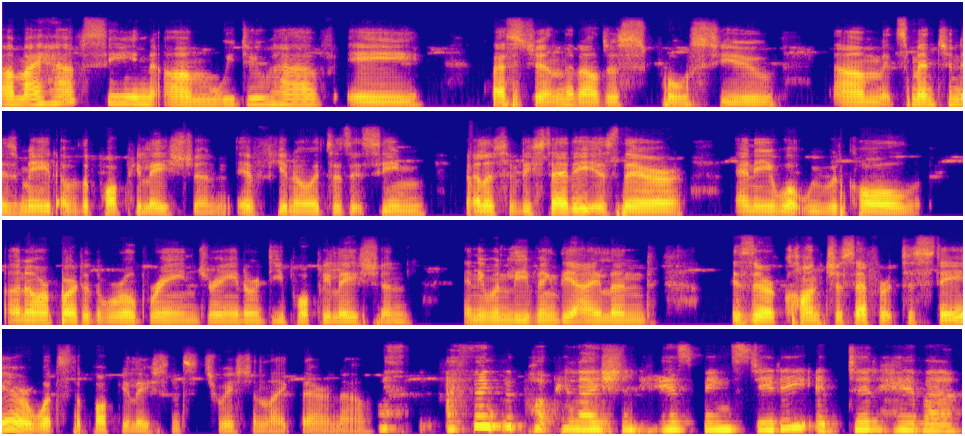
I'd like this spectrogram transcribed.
Um, I have seen um, we do have a question that I'll just post to you. Um, it's mentioned is made of the population. If you know, it does it seem relatively steady? Is there any what we would call in our part of the world brain drain or depopulation? Anyone leaving the island? Is there a conscious effort to stay, or what's the population situation like there now? I think the population has been steady. It did have a,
